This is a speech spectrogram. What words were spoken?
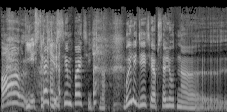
а, Есть кстати, такие. симпатично. Были дети абсолютно э,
